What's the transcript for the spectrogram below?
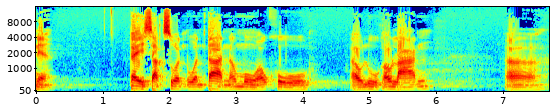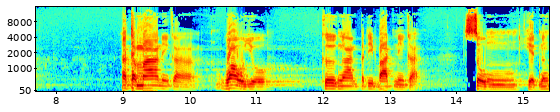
เนี่ย ได้สักส่วนอวนต้านเอาหมูเอาคูเอาลูกเอาหลานอาตมานี่ก็ว้าวอยู่คืองานปฏิบัตินี่ก็ส่งเหตุหนัง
